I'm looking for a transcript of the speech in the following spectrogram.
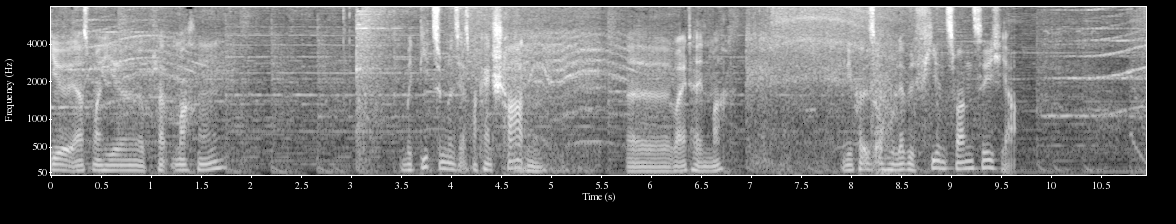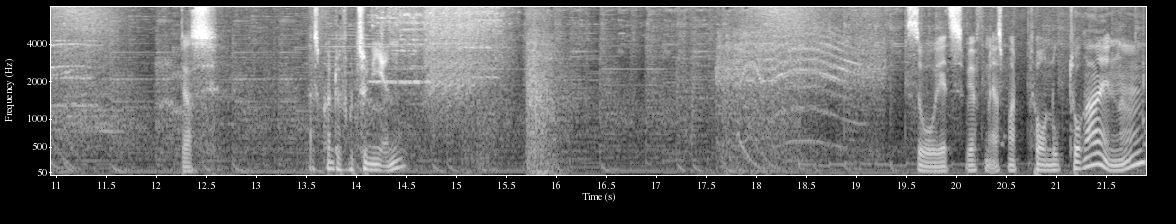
hier erstmal hier platt machen. Damit die zumindest erstmal keinen Schaden äh, weiterhin macht. In dem Fall ist auch nur Level 24, ja. Das, das könnte funktionieren. So, jetzt werfen wir erstmal Tornupto rein, ne?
